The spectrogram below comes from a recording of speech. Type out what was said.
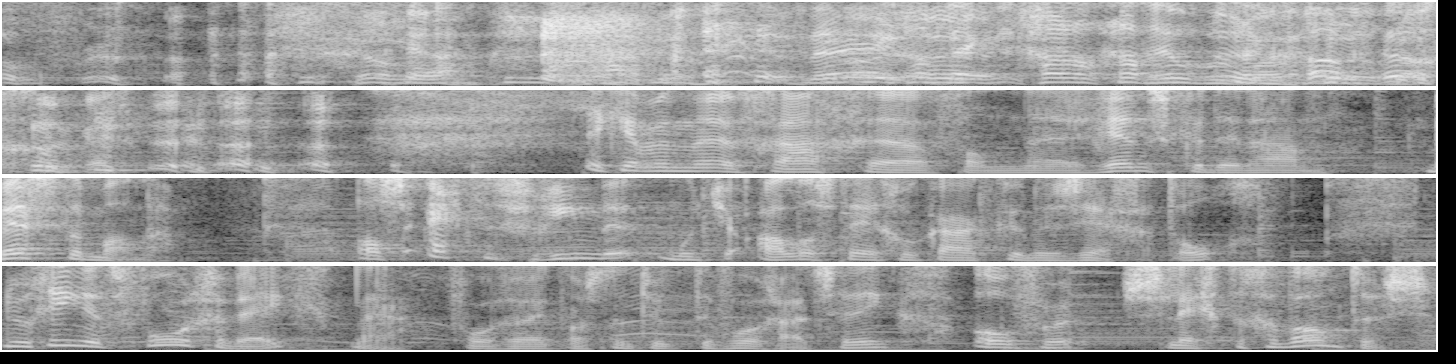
over. Nee, het gaat, lekker- gaat, het gaat heel goed. Het gaat heel goed. Ik heb een eh, vraag eh, van eh, Renske Den Haan. Beste mannen, als echte vrienden moet je alles tegen elkaar kunnen zeggen, toch? Nu ging het vorige week, nou ja, vorige week was natuurlijk de vorige uitzending, over slechte gewoontes.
